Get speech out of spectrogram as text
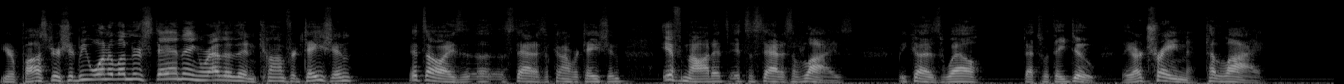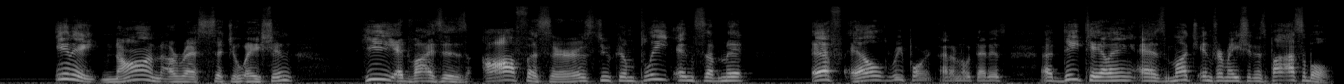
Your posture should be one of understanding rather than confrontation. It's always a, status of confrontation. If not, it's, it's a status of lies. Because, well, that's what they do. They are trained to lie. In a non arrest situation, he advises officers to complete and submit FL report. I don't know what that is. Uh, detailing as much information as possible.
